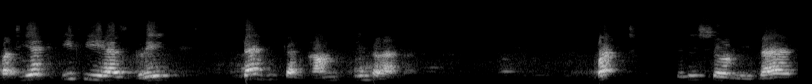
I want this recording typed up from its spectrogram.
But yet, if he has greed, then he can come in the raga. But it is surely that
